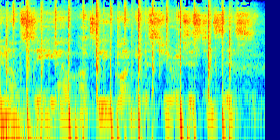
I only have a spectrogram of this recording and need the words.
do not see how utterly pointless your existence is.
